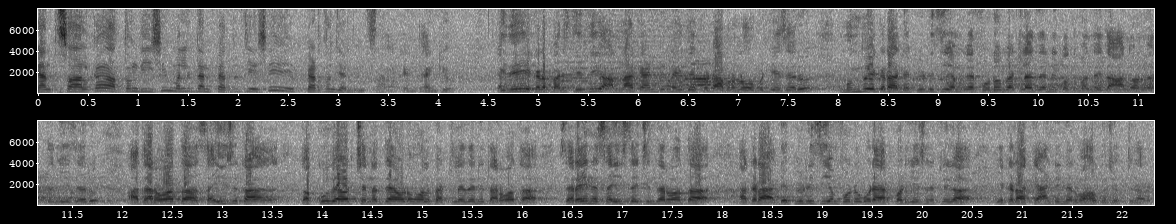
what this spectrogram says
లెంత్ సాల్క అర్థం తీసి మళ్ళీ దాన్ని పెద్దది చేసి పెడతాం జరిగింది సార్. ఓకే థ్యాంక్ యూ. ఇది ఇక్కడ పరిస్థితి. అన్నా క్యాంటీన్ అయితే పిఠాపురంలో ఓపెన్ చేశారు. ముందు ఇక్కడ డిప్యూటీ సీఎం గారు ఫోటో పెట్టలేదని కొంతమంది అయితే ఆందోళన వ్యక్తం చేశారు. ఆ తర్వాత సైజు కా తక్కువ తేవడం చిన్నది తేవడం వల్ల పెట్టలేదని తర్వాత సరైన సైజు తెచ్చిన తర్వాత అక్కడ డిప్యూటీ సీఎం ఫోటో కూడా ఏర్పాటు చేసినట్లుగా ఇక్కడ క్యాంటీన్ నిర్వాహకులు చెప్తున్నారు.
